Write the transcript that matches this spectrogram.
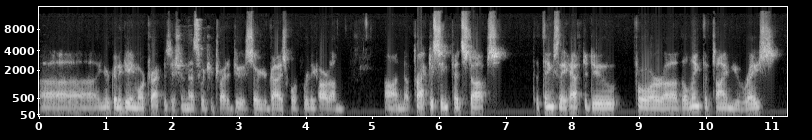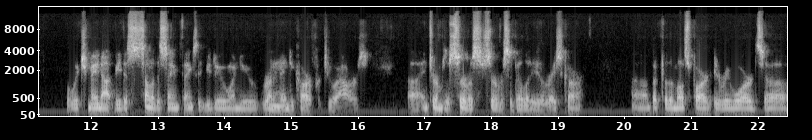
uh, you're going to gain more track position. That's what you try to do. So your guys work really hard on on practicing pit stops, the things they have to do for uh, the length of time you race, which may not be the, some of the same things that you do when you run an Indy car for two hours uh, in terms of service serviceability of the race car. Uh, but for the most part, it rewards uh,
